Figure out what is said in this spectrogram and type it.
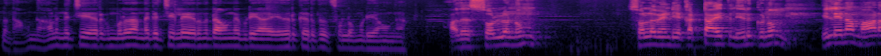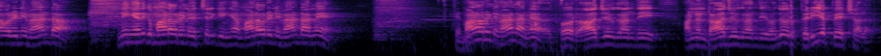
இல்லை அவங்க ஆளுங்கட்சியாக இருக்கும் பொழுது அந்த கட்சியிலே இருந்துட்டு அவங்க எப்படி எதிர்க்கிறது சொல்ல முடியும் அவங்க? அதை சொல்லணும். சொல்ல வேண்டிய கட்டாயத்தில் இருக்கணும். இல்லைன்னா மாணவரணி வேண்டாம். நீங்கள் எதுக்கு மாணவரணி வச்சிருக்கீங்க? மாணவரணி வேண்டாமே. மாணவரணி வேண்டாங்க. இப்போ ராஜீவ் காந்தி அண்ணன் ராஜீவ் காந்தி வந்து ஒரு பெரிய பேச்சாளர்.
